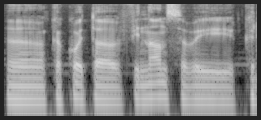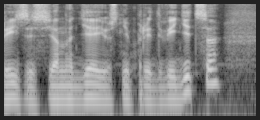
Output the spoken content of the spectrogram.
какой-то финансовый кризис, я надеюсь, не предвидится, Э,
